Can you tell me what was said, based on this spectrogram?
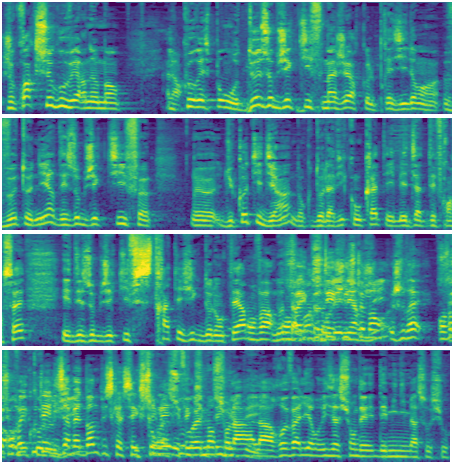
Je crois que ce gouvernement correspond aux deux objectifs majeurs que le président veut tenir, des objectifs du quotidien, donc de la vie concrète et immédiate des Français, et des objectifs stratégiques de long terme. On va, on va écouter justement, je voudrais, on va, écouter Elisabeth Borne puisqu'elle s'est exprimée effectivement sur la, revalorisation des minima sociaux.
